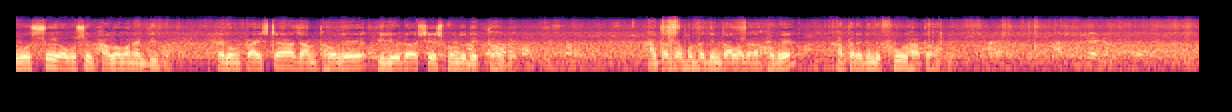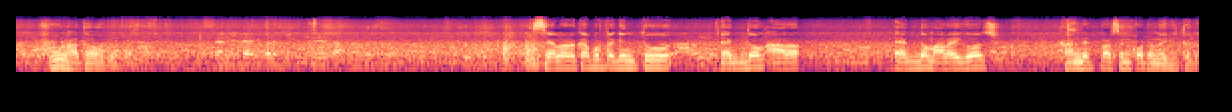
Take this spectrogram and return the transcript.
অবশ্যই অবশ্যই ভালো মানের দিব। এবং প্রাইসটা জানতে হলে ভিডিওটা শেষ পর্যন্ত দেখতে হবে। হাতার কাপড়টা কিন্তু আলাদা হবে হাতারে কিন্তু ফুল হাতা হবে। ফুল হাতা হবে। সেলোয়ার কাপড়টা কিন্তু একদম আর একদম আড়াই গজ হান্ড্রেড পার্সেন্ট কটনের ভিতরে।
